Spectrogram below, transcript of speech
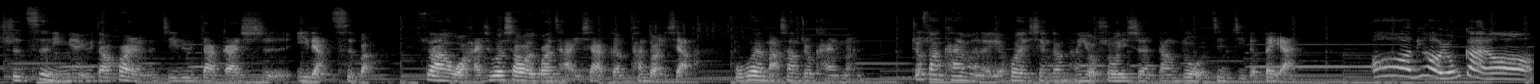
十次里面遇到坏人的几率大概是一两次吧。虽然我还是会稍微观察一下跟判断一下。不会马上就开门，就算开门了，也会先跟朋友说一声，当做紧急的备案。哦，你好勇敢哦！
